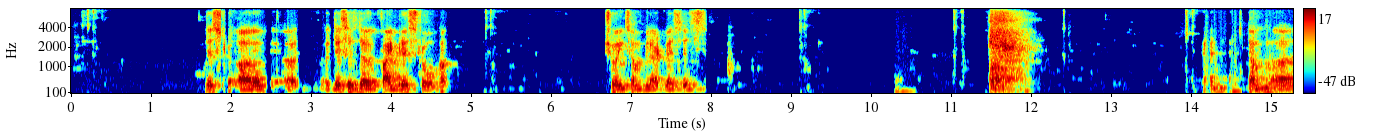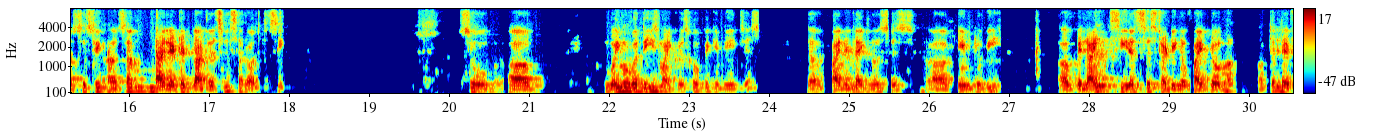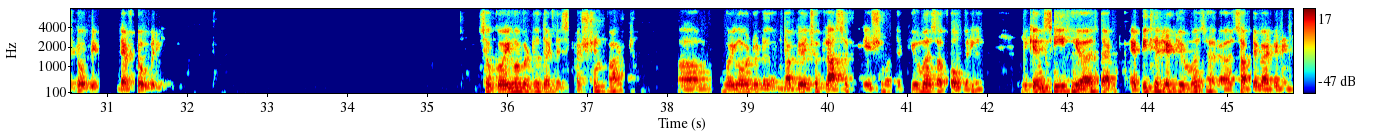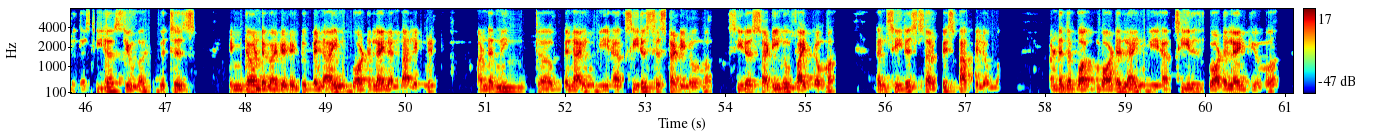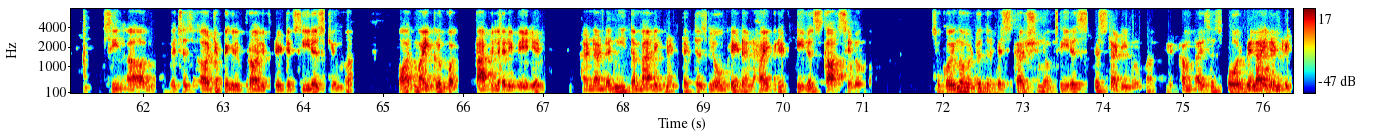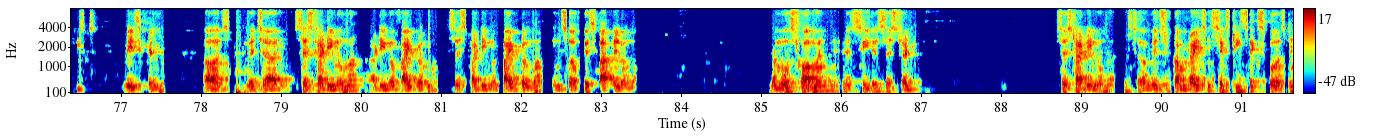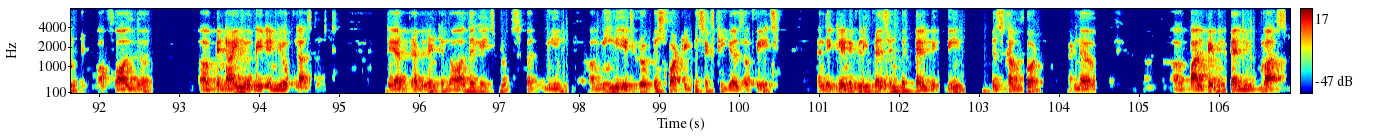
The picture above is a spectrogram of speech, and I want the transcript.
This, uh, uh, this is the fibrous stroma, showing some blood vessels. And some, uh, uh, some dilated blood vessels are also seen. So uh, going over these microscopic images, the final diagnosis uh, came to be a benign serous cyst adenofibroma of the left ovary. Left ovary. So going over to the discussion part, um, going over to the WHO classification of the tumors of ovary, you can see here that epithelial tumors are uh, subdivided into the serous tumor, which is in turn divided into benign, borderline, and malignant. Underneath the benign, we have serous cyst adenoma, serous adenofibroma, and serous surface papilloma. Under the borderline, we have serous borderline tumor, uh, which is atypical proliferative serous tumor, or micropapillary variant. And underneath the malignant, it is low-grade and high-grade serous carcinoma. So going over to the discussion of serous cyst adenoma, it comprises four benign entities, basically uh, which are cystadenoma, adenofibroma, cystadenofibroma, and surface papilloma. The most common is serous cystadenoma, so which comprises 66% of all the uh, benign ovarian neoplasms. They are prevalent in all the age groups, but mean uh, mean age group is 40 to 60 years of age, and they clinically present with pelvic pain, discomfort, and a, a palpable pelvic mass.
